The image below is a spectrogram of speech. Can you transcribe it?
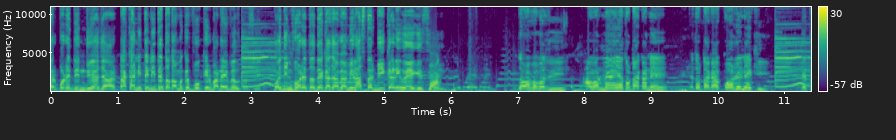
এরপরে দিন দুই হাজার। টাকা নিতে নিতে তো আমাকে ফকির বানিয়ে ফেলতেছে। কয়দিন পরে তো দেখা যাবে আমি রাস্তার ভিখারি হয়ে গেছি। জামাই বাবাজি আমার মেয়ে এত টাকা নেই এত টাকা করে নাকি এত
